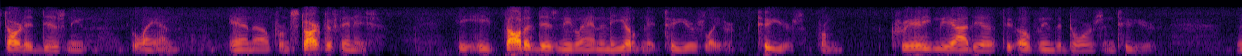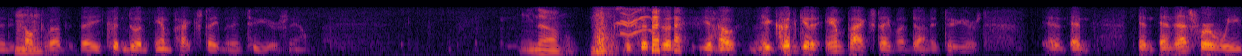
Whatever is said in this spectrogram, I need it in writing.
started Disneyland, and uh, from start to finish, he he thought of Disneyland and he opened it two years later. Two years from creating the idea to opening the doors in two years. And he Mhm. talked about today he couldn't do an impact statement in two years now. No. He couldn't do an, you know he couldn't get an impact statement done in two years, and and and, and that's where we,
